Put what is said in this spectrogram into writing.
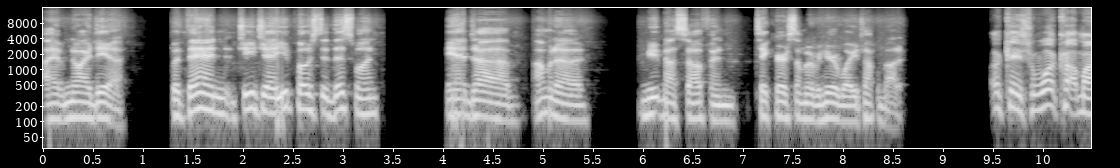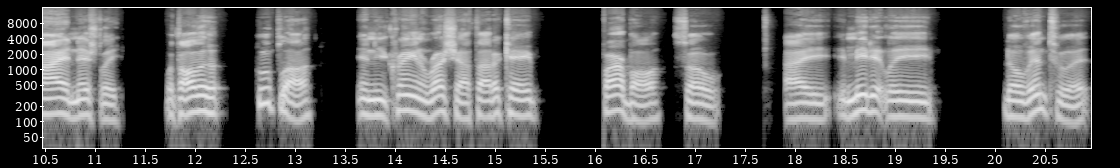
I have no idea. But then, TJ, you posted this one, and uh, I'm gonna mute myself and take care of some over here while you talk about it. Okay, so what caught my eye initially with all the hoopla in Ukraine and Russia, I thought, okay, fireball. So I immediately dove into it.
